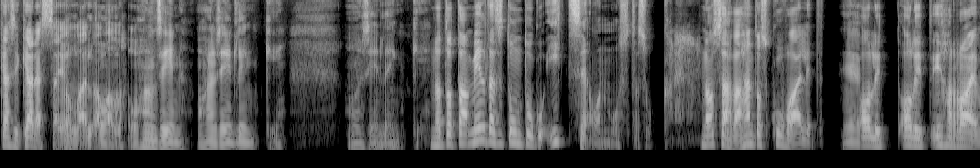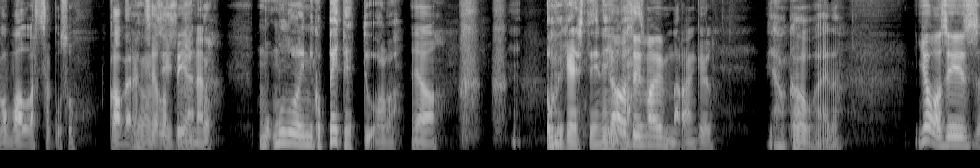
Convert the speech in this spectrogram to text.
käsi kädessä jollain Oh, tavalla. Onhan siinä, onhan siinä linkkiä. On siinä linkkiä. No tota, miltä se tuntuu, kun itse on mustasukkainen? No sä vähän tuossa kuvailit, että Jep. olit, olit ihan raivan vallassa, kun sun kaverit Joo, siellä siis pienenä. niinku- mulla oli niinku petetty olo. Joo. Oikeesti. Niin Joo, siis mä ymmärrän kyllä. Ihan kauheeta. Joo, siis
